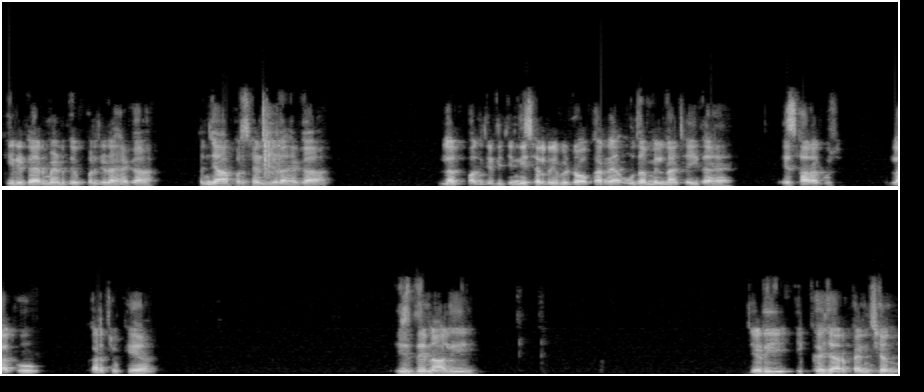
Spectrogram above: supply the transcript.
ਕਿ ਰਿਟਾਇਰਮੈਂਟ ਦੇ ਉੱਪਰ ਜਿਹੜਾ ਹੈਗਾ 50% ਜਿਹੜਾ ਹੈਗਾ ਲਗਭਗ ਜਿਹੜੀ ਜਿੰਨੀ ਸੈਲਰੀ ਵਿਡਰਾਅ ਕਰ ਰਿਹਾ, ਉਹਦਾ ਮਿਲਣਾ ਚਾਹੀਦਾ ਹੈ। ਇਹ ਸਾਰਾ ਕੁਝ ਲਾਗੂ ਕਰ ਚੁੱਕੇ ਆ ਇਸ ਦੇ ਨਾਲ ਹੀ ਜਿਹੜੀ 1000 ਪੈਨਸ਼ਨ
